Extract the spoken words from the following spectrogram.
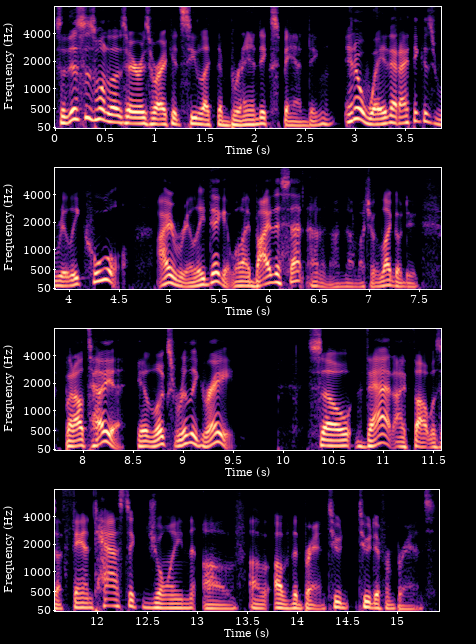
So this is one of those areas where I could see like the brand expanding in a way that I think is really cool. I really dig it. Will I buy the set? I don't know. I'm not much of a Lego dude, but I'll tell you, it looks really great. So that I thought was a fantastic join of, of, of the brand, two, two different brands.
